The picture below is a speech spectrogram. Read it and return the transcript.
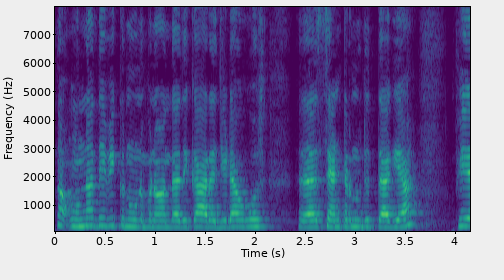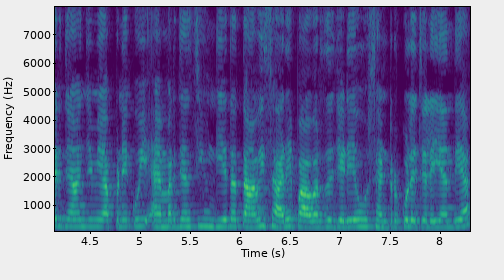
ਤਾਂ ਉਹਨਾਂ ਦੇ ਵੀ ਕਾਨੂੰਨ ਬਣਾਉਣ ਦਾ ਅਧਿਕਾਰ ਹੈ ਜਿਹੜਾ ਉਹ ਸੈਂਟਰ ਨੂੰ ਦਿੱਤਾ ਗਿਆ। ਫਿਰ ਜਾਂ ਜਿਵੇਂ ਆਪਣੇ ਕੋਈ ਐਮਰਜੈਂਸੀ ਹੁੰਦੀ ਹੈ ਤਾਂ ਤਾਂ ਵੀ ਸਾਰੇ ਪਾਵਰਸ ਜਿਹੜੇ ਉਹ ਸੈਂਟਰ ਕੋਲੇ ਚਲੇ ਜਾਂਦੇ ਆ।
